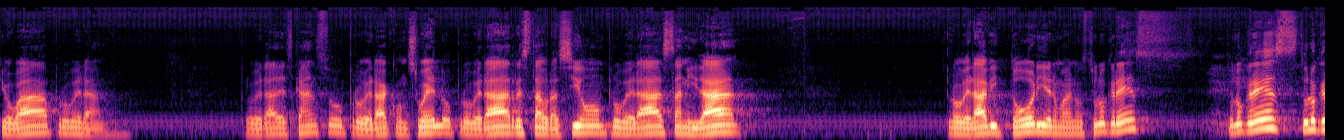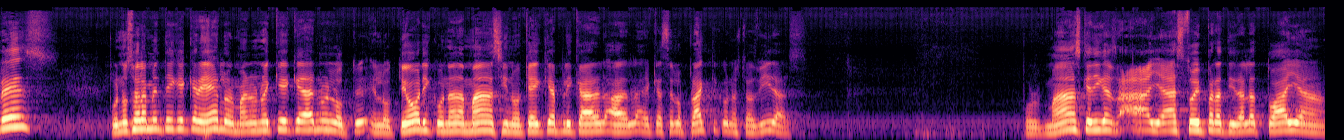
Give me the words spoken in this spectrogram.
Jehová proveerá. Proveerá descanso, proveerá consuelo, proveerá restauración, proveerá sanidad, proveerá victoria, hermanos. ¿Tú lo crees? ¿Tú lo crees? ¿Tú lo crees? Pues no solamente hay que creerlo, hermano, no hay que quedarnos en lo, teórico nada más, sino que hay que aplicar, hay que hacerlo práctico en nuestras vidas. Por más que digas, ah, ya estoy para tirar la toalla,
